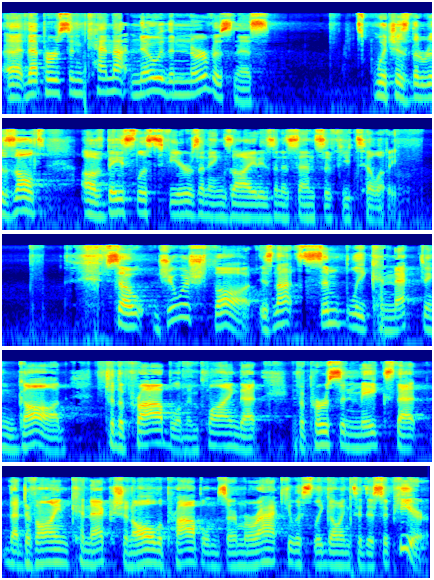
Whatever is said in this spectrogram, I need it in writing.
Uh, that person cannot know the nervousness which is the result of baseless fears and anxieties and a sense of futility. So Jewish thought is not simply connecting God to the problem, implying that if a person makes that, that divine connection, all the problems are miraculously going to disappear.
